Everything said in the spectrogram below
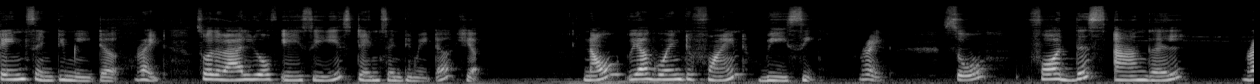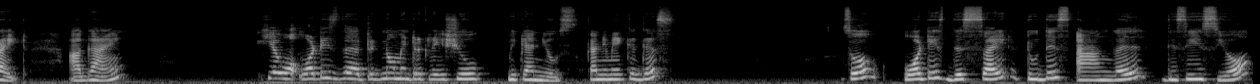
10 centimeter, right? So the value of AC is 10 centimeter here. Now we are going to find BC, right? So for this angle, right, again, here what is the trigonometric ratio we can use? Can you make a guess? So what is this side to this angle? This is your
